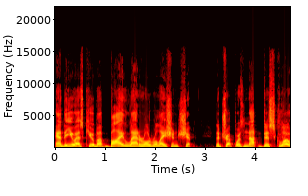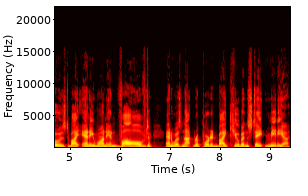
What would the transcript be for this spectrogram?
and the U.S. Cuba bilateral relationship. The trip was not disclosed by anyone involved and was not reported by Cuban state media,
